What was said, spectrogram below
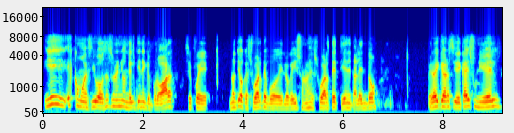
Y es como decís vos, es un año donde él tiene que probar. Se fue, no digo que suerte, porque lo que hizo no es de suerte, tiene talento. Pero hay que ver si decae su nivel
